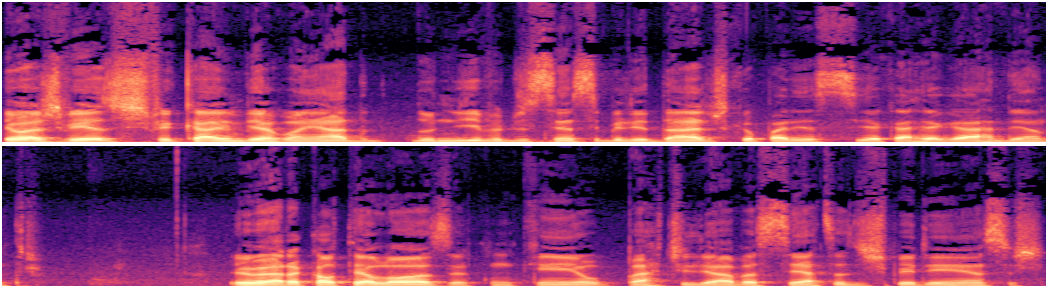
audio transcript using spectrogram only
Eu, às vezes, ficava envergonhado do nível de sensibilidade que eu parecia carregar dentro. Eu era cautelosa com quem eu partilhava certas experiências,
